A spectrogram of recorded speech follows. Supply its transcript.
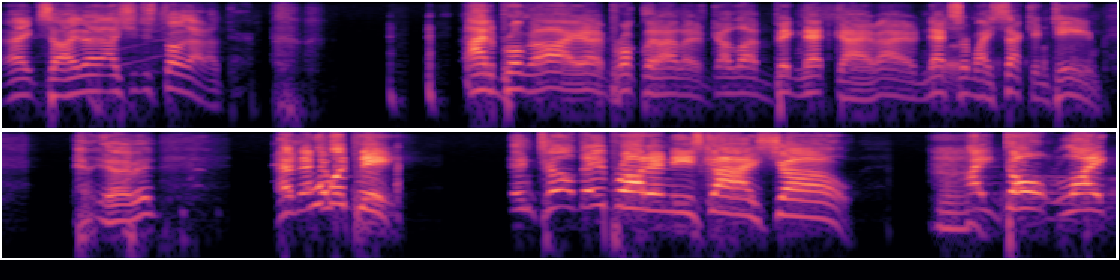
All right, so I, I should just throw that out there. I had a Brooklyn. Oh, yeah, Brooklyn. I got a lot of big net guy. Nets are my second team. You know what I mean? And it would be until they brought in these guys, Joe. I don't like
